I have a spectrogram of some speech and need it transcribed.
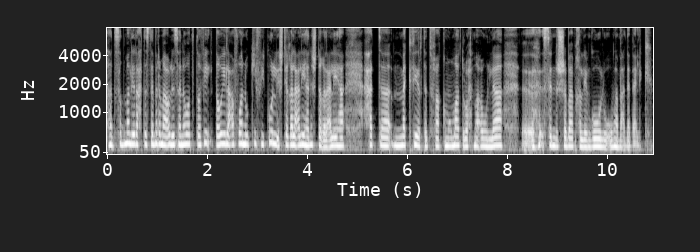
هذه الصدمة اللي راح تستمر معه لسنوات طويلة؟ عفوا وكيف يكون الاشتغال عليها؟ نشتغل عليها حتى ما كثير تتفاقم وما تروح معه لا سن الشباب خلينا نقول وما بعد ذلك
